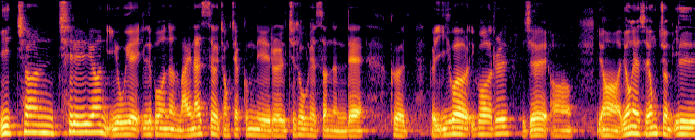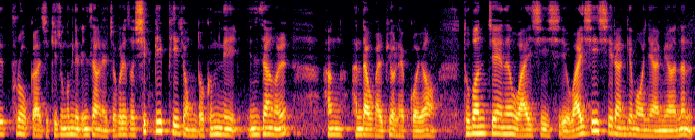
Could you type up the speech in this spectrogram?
2007년 이후에 일본은 마이너스 정책 금리를 지속을 했었는데 그, 그 이거 이거를 이제 어 0에서 0.1%까지 기준금리를 인상을 했죠. 그래서 10bp 정도 금리 인상을 한, 한다고 발표를 했고요. 두 번째는 YCC. YCC란 게 뭐냐면은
